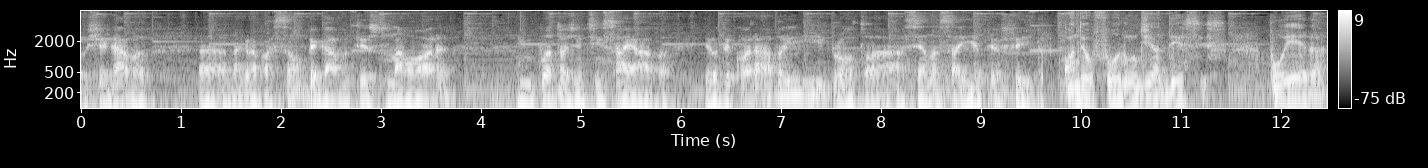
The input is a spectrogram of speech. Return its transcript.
Eu chegava uh, na gravação, pegava o texto na hora, enquanto a gente ensaiava, eu decorava e, pronto, a, a cena saía perfeita. Quando eu for um dia desses, poeira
